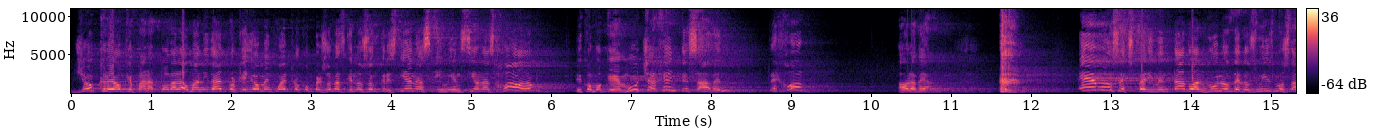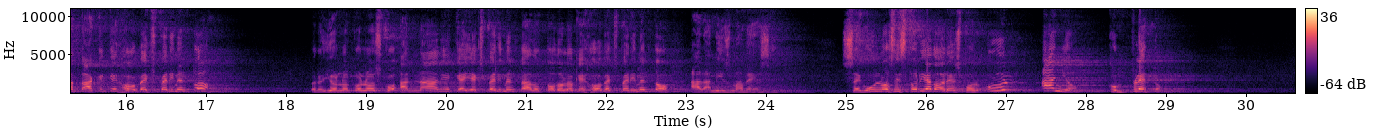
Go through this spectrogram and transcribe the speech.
Yo creo que para toda la humanidad, porque yo me encuentro con personas que no son cristianas y mencionas Job, y como que mucha gente sabe de Job. Ahora vean, hemos experimentado algunos de los mismos ataques que Job experimentó. Pero yo no conozco a nadie que haya experimentado todo lo que Job experimentó a la misma vez. Según los historiadores, por un año completo,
